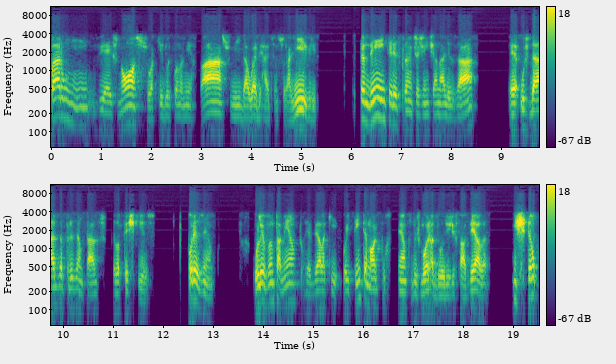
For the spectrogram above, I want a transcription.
para um viés nosso, aqui do Economia Fácil e da Web Rádio Censura Livre, também é interessante a gente analisar é, os dados apresentados pela pesquisa. Por exemplo, o levantamento revela que 89% dos moradores de favela estão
